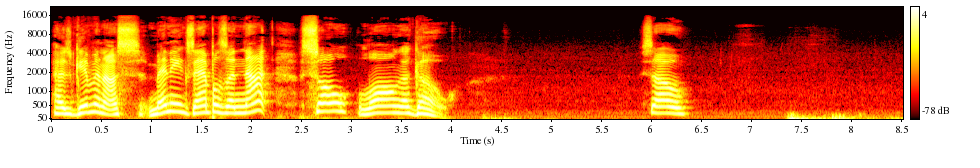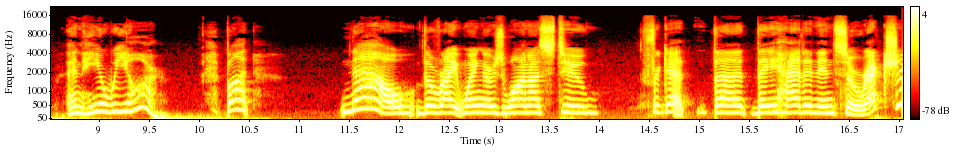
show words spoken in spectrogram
has given us many examples and not so long ago. So and here we are. But now the right wingers want us to forget that they had an insurrection.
